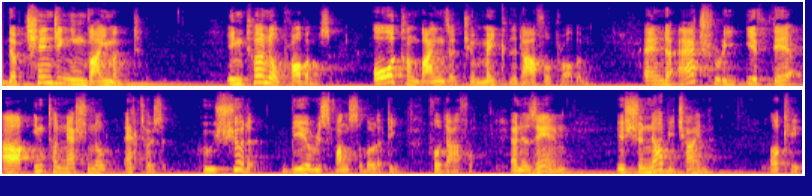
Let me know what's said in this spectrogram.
the changing environment, internal problems, all combined to make the Darfur problem. And actually, if there are international actors who should bear responsibility for Darfur. And then it should not be China. Okay,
